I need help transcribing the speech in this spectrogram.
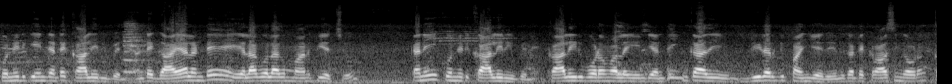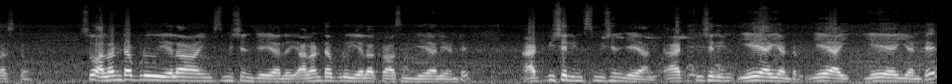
కొన్నిటికి ఏంటంటే కాలు ఇరిగిపోయినాయి. అంటే గాయాలంటే ఎలాగోలాగా మానిపించచ్చు కానీ కొన్నిటి కాలు ఇరిగిపోయినాయి. కాలు ఇరిగిపోవడం వల్ల ఏంటి అంటే ఇంకా అది బ్రీడర్కి పనిచేయదు ఎందుకంటే క్రాసింగ్ అవ్వడం కష్టం. సో అలాంటప్పుడు ఎలా ఇన్స్మిషన్ చేయాలి? అలాంటప్పుడు ఎలా క్రాసింగ్ చేయాలి అంటే ఆర్టిఫిషియల్ ఇన్స్మిషన్ చేయాలి. ఆర్టిఫిషియల్ ఏఐ అంటారు. ఏఐ ఏఐ అంటే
